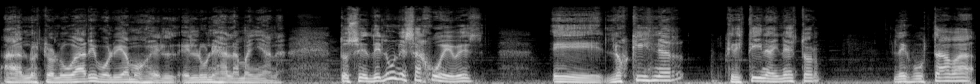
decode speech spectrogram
a nuestro lugar y volvíamos el, el lunes a la mañana. Entonces, de lunes a jueves, eh, los Kirchner, Cristina y Néstor, les gustaba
